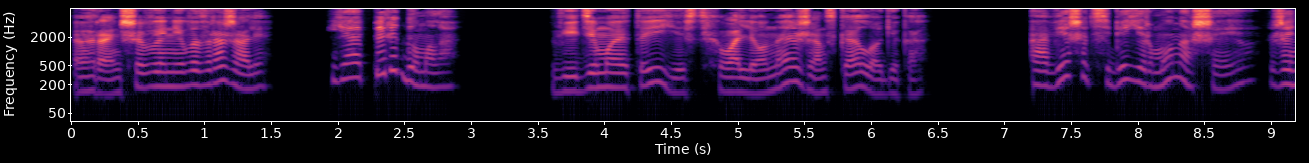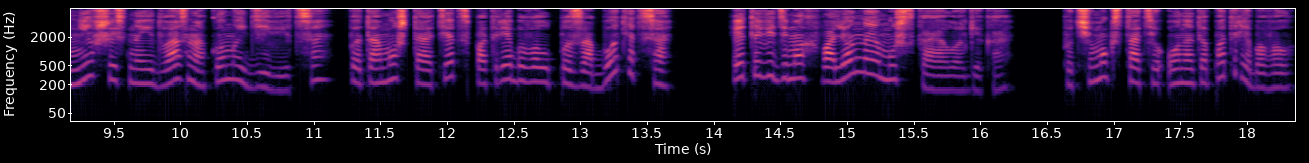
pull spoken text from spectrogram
Раньше вы не возражали. Я передумала. Видимо, это и есть хваленая женская логика а вешать себе ермо на шею, женившись на едва знакомой девице, потому что отец потребовал позаботиться, это, видимо, хваленная мужская логика. Почему, кстати, он это потребовал?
